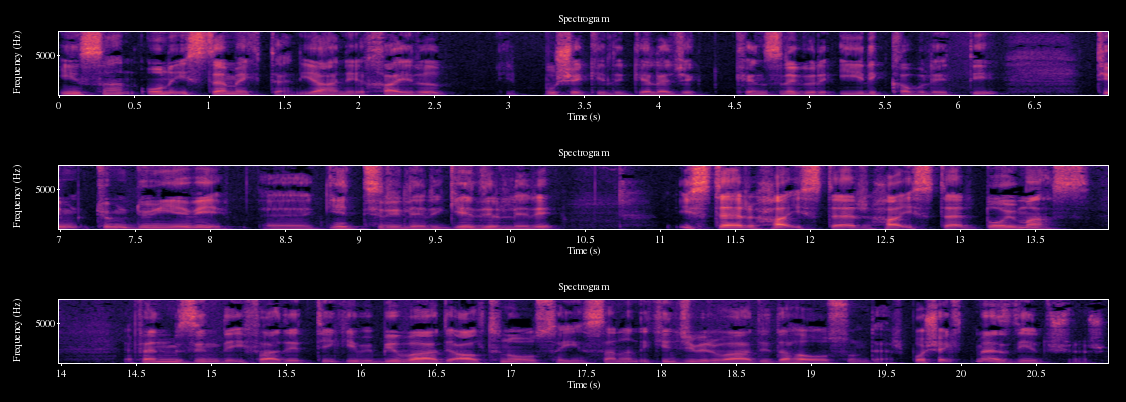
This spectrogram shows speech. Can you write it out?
insan onu istemekten yani hayrı, bu şekilde gelecek kendisine göre iyilik kabul ettiği tüm, tüm dünyevi e, getirileri, gedirleri ister ha ister ha ister doymaz. Efendimizin de ifade ettiği gibi bir vadi altına olsa insanın ikinci bir vadi daha olsun der. Boşa gitmez diye düşünür.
